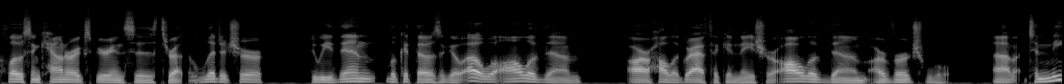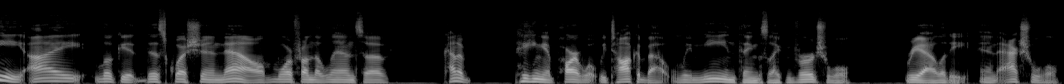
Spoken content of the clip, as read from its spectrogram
close encounter experiences throughout the literature? do we then look at those and go, oh, well, all of them are holographic in nature, all of them are virtual? Um, to me, I look at this question now more from the lens of kind of picking apart what we talk about when we mean things like virtual reality and actual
